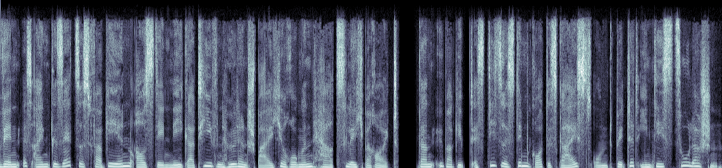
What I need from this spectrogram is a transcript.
Wenn es ein Gesetzesvergehen aus den negativen Hüllenspeicherungen herzlich bereut, dann übergibt es dieses dem Gottesgeist und bittet ihn dies zu löschen.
